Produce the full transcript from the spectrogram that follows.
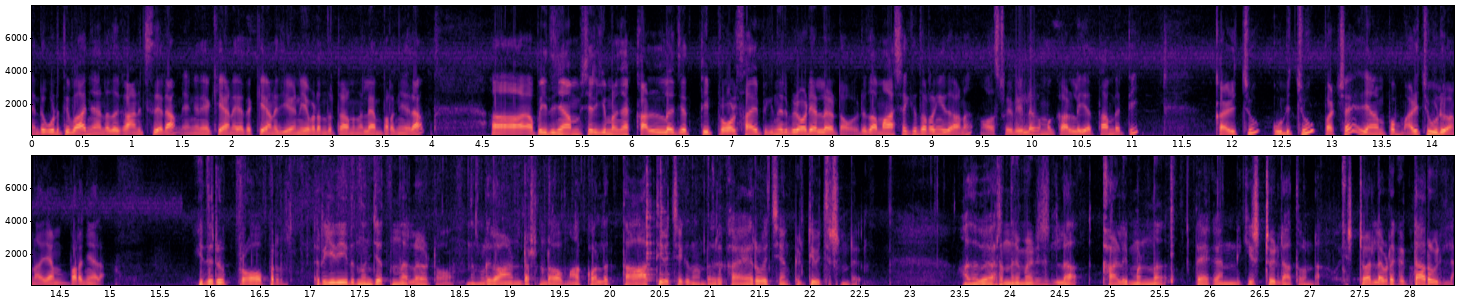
എന്റെ കൂട്ടത്തിൽ വാ ഞാനത് കാണിച്ചു തരാം. എങ്ങനെയൊക്കെയാണ് ഏതൊക്കെയാണ് ജേണി എവിടെ നിന്നിട്ടാണെന്നെല്ലാം പറഞ്ഞു തരാം. അപ്പോൾ ഇത് ഞാൻ ശരിക്കും പറഞ്ഞാൽ കള്ള് ചെത്തി പ്രോത്സാഹിപ്പിക്കുന്ന ഒരു പരിപാടിയല്ല കേട്ടോ. ഒരു തമാശയ്ക്ക് തുടങ്ങിയതാണ്. ഓസ്ട്രേലിയയിൽ നമുക്ക് കള്ള് ചെത്താൻ പറ്റി. കഴിച്ചു കുടിച്ചു പക്ഷേ ഞാൻ ഇപ്പം അഴിച്ചു വിടുകയാണ് അത് ഞാൻ പറഞ്ഞുതരാം. ഇതൊരു പ്രോപ്പർ രീതിയിലൊന്നും ചെത്തുന്നല്ല കേട്ടോ. നിങ്ങൾ കണ്ടിട്ടുണ്ടാവും ആ കൊല്ല താത്തി വെച്ചേക്കുന്നുണ്ട്. ഒരു കയർ വെച്ച് ഞാൻ കെട്ടി വെച്ചിട്ടുണ്ട്. അത് വേറെ ഒന്നിനും വേണ്ടിയിട്ടില്ല. കളിമണ്ണ് തേക്കാൻ എനിക്ക് ഇഷ്ടമില്ലാത്തതുകൊണ്ടാണ് ഇഷ്ടമല്ല ഇവിടെ കിട്ടാറുമില്ല.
